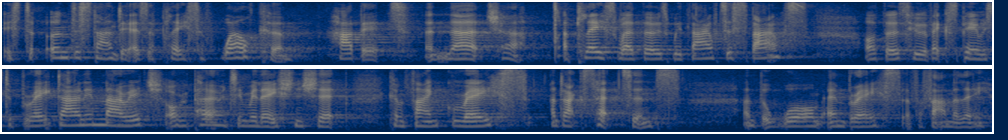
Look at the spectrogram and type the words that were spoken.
is to understand it as a place of welcome, habit, and nurture a place where those without a spouse or those who have experienced a breakdown in marriage or a parenting relationship can find grace and acceptance and the warm embrace of a family.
